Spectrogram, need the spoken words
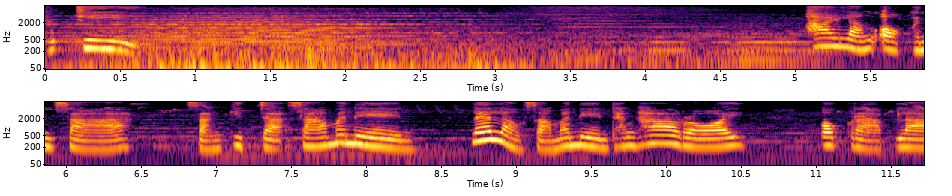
ทุกที่ ภายหลังออกพรรษา สังกิจจะสามเณรและเหล่าสามเณรทั้ง 500 ก็กราบลา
